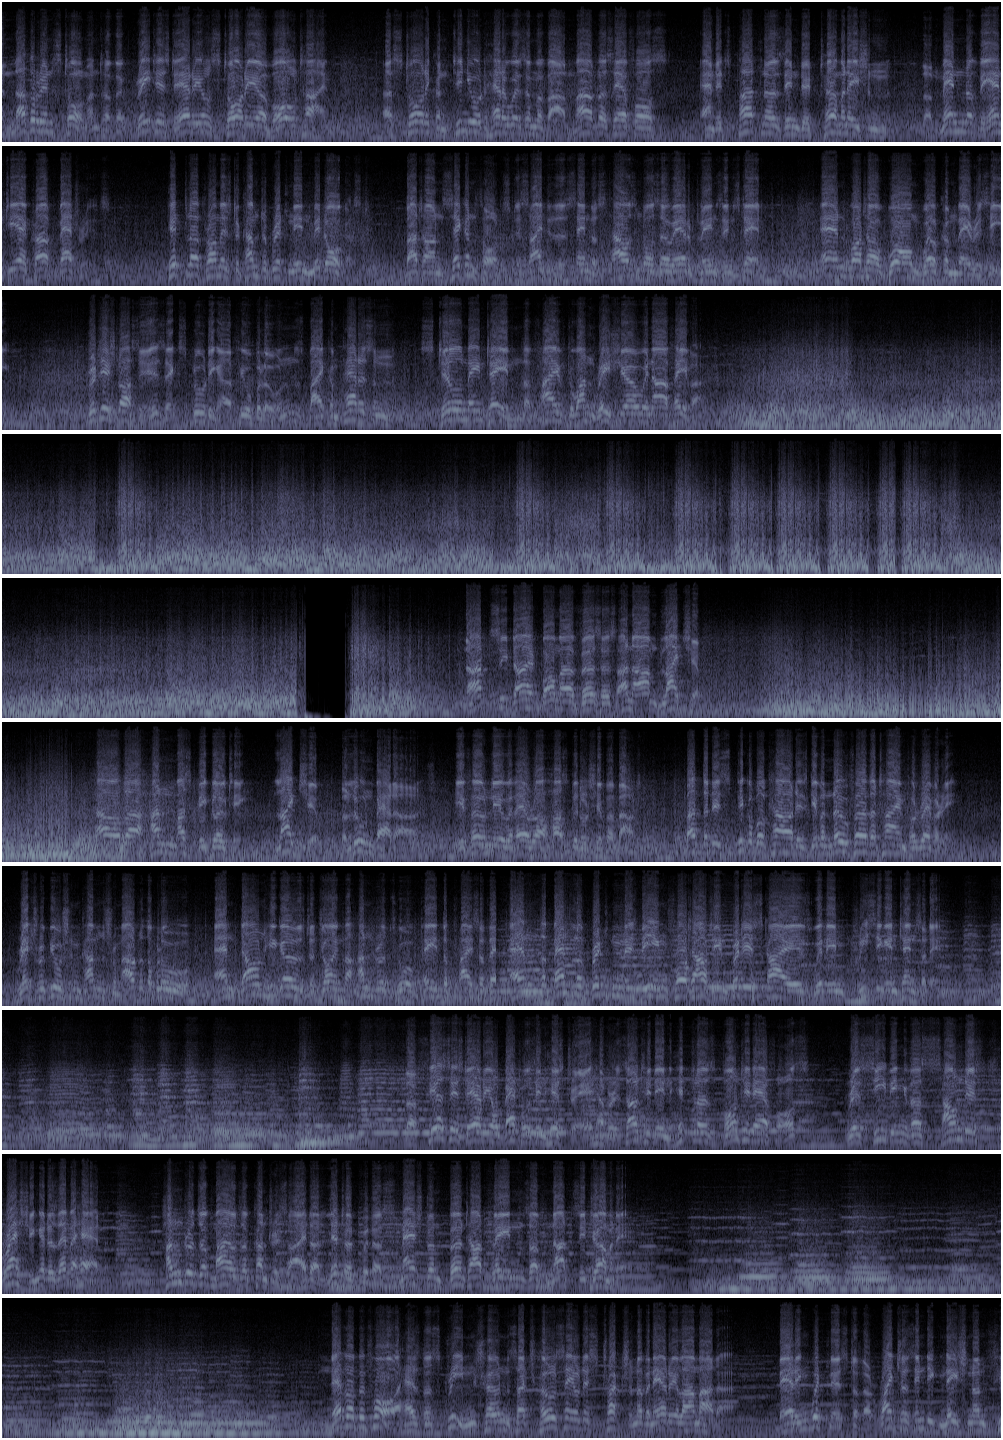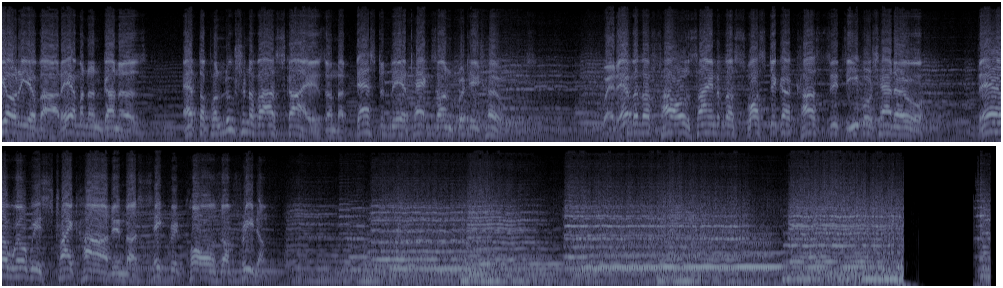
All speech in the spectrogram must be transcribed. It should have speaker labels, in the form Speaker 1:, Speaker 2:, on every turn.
Speaker 1: Another installment of the greatest aerial story of all time. A story continued heroism of our marvelous Air Force and its partners in determination, the men of the anti-aircraft batteries. Hitler promised to come to Britain in mid-August, but on second thoughts decided to send us thousand or so airplanes instead. And what a warm welcome they received. British losses, excluding a few balloons, by comparison, still maintain the 5 to 1 ratio in our favor. Nazi dive bomber versus unarmed lightship. How the Hun must be gloating. Lightship, balloon barrage, if only with there a hospital ship about. But the despicable coward is given no further time for reverie. Retribution comes from out of the blue, and down he goes to join the hundreds who have paid the price of their... And the Battle of Britain is being fought out in British skies with increasing intensity. The fiercest aerial battles in history have resulted in Hitler's vaunted Air Force receiving the soundest thrashing it has ever had. Hundreds of miles of countryside are littered with the smashed and burnt out planes of Nazi Germany. Never before has the screen shown such wholesale destruction of an aerial armada, bearing witness to the righteous indignation and fury of our airmen and gunners at the pollution of our skies and the dastardly attacks on British homes. Wherever the foul sign of the swastika casts its evil shadow, there will we strike hard in the sacred cause of freedom.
